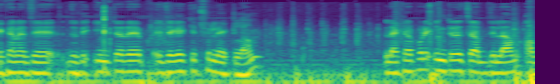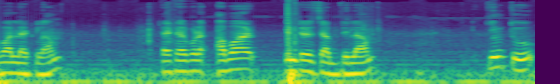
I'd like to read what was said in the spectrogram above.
এখানে যে, যদি ইন্টারে এই জায়গায় কিছু লিখলাম লেখার পরে ইন্টারে চাপ দিলাম, আবার লিখলাম। লেখার পরে আবার ইন্টারে চাপ দিলাম। কিন্তু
